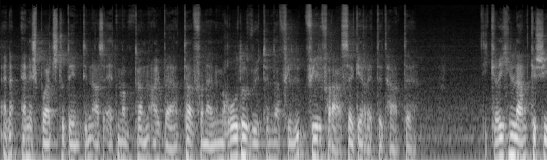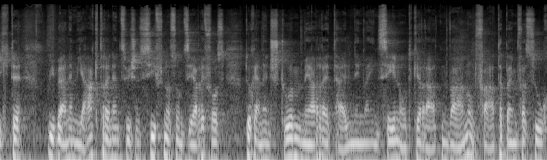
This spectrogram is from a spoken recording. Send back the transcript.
eine, eine Sportstudentin aus Edmonton, Alberta, von einem Rudel wütender Vielfraße gerettet hatte. Die Griechenland-Geschichte, wie bei einem Jagdrennen zwischen Siphnos und Seriphos durch einen Sturm mehrere Teilnehmer in Seenot geraten waren und Vater beim Versuch,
